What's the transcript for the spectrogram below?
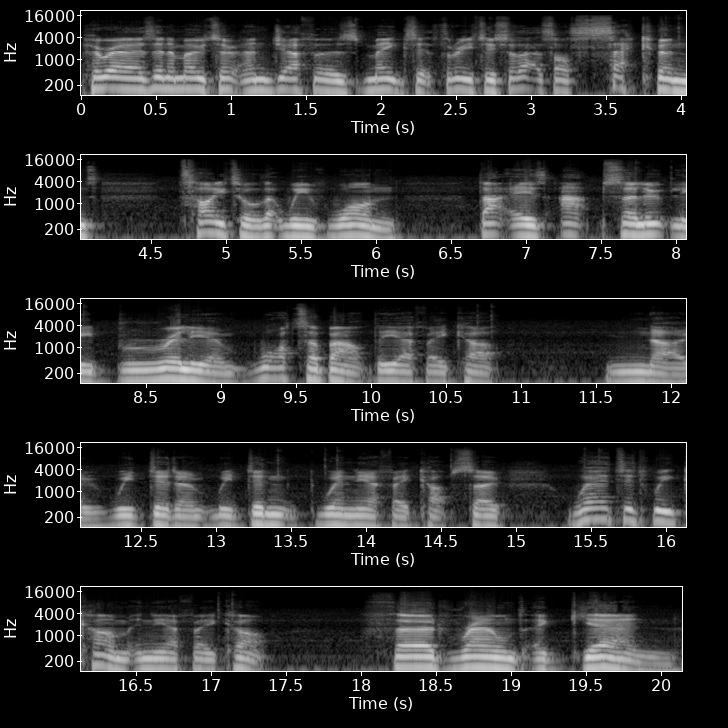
Pires, Inamoto, and Jeffers makes it three two. So that's our second title that we've won. That is absolutely brilliant. What about the FA Cup? No, we didn't. We didn't win the FA Cup. So where did we come in the FA Cup? Third round again.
